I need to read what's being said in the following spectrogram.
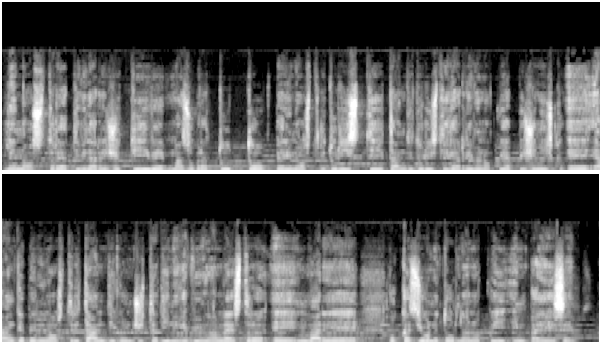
le nostre attività ricettive, ma soprattutto per i nostri turisti, tanti turisti che arrivano qui a Picinisco e anche per i nostri tanti concittadini che vivono all'estero e in varie occasioni tornano qui in paese.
